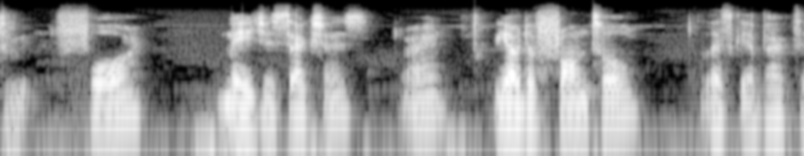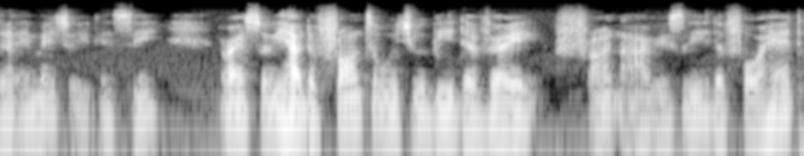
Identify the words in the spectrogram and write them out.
three, four major sections, right? We have the frontal. Let's get back to the image so you can see. Alright, so we have the frontal, which will be the very front, obviously, the forehead.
